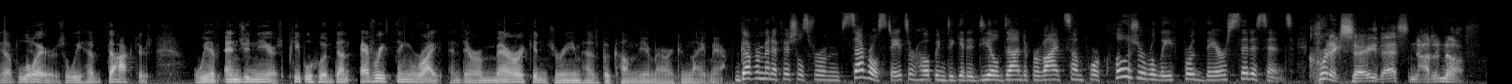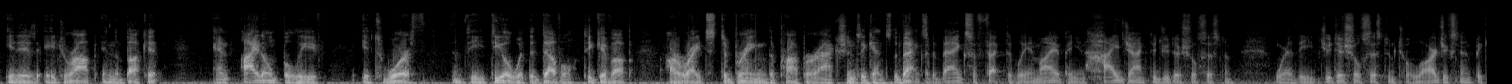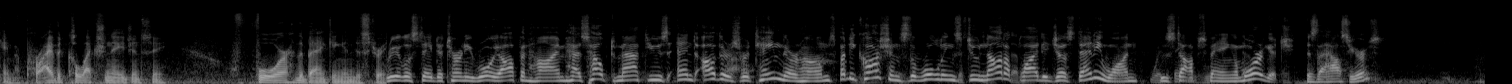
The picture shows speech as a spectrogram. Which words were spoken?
We have lawyers, we have doctors, we have engineers, people who have done everything right, and their American dream has become the American nightmare. Government officials from several states are hoping to get a deal done to provide some foreclosure relief for their citizens. Critics say that's not enough. It is a drop in the bucket, and I don't believe it's worth the deal with the devil to give up our rights to bring the proper actions against the banks. The banks effectively, in my opinion, hijacked the judicial system, where the judicial system to a large extent became a private collection agency for the banking industry. Real estate attorney Roy Oppenheim has helped Matthews and others retain their homes, but he cautions the rulings do not apply to just anyone who stops paying a mortgage. Is the house yours?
